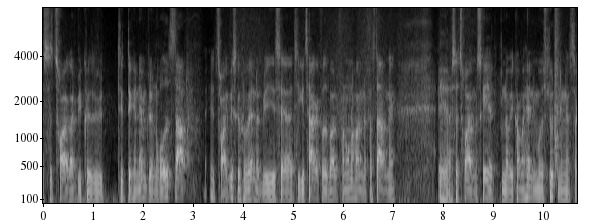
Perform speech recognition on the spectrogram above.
så tror jeg godt, vi kan, det, det kan nemt blive en rød start. Jeg tror ikke, vi skal forvente, at vi ser tiki-taka-fodbold fra nogle af holdene fra starten af. Øh, og så tror jeg måske, at når vi kommer hen imod slutningen, så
